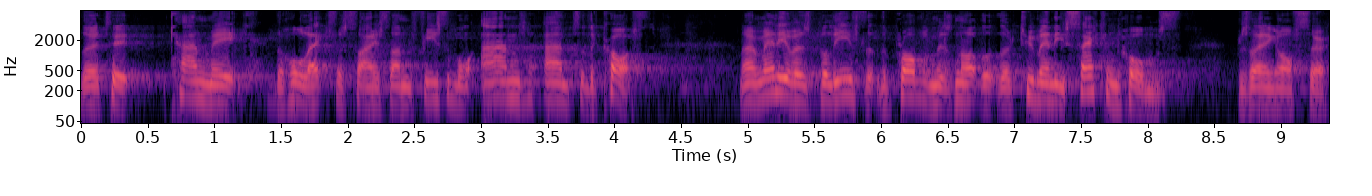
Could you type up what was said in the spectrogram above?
that it can make the whole exercise unfeasible and add to the cost. Now, many of us believe that the problem is not that there are too many second homes, presiding officer,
